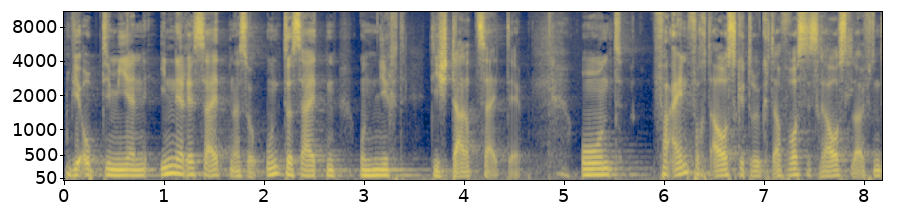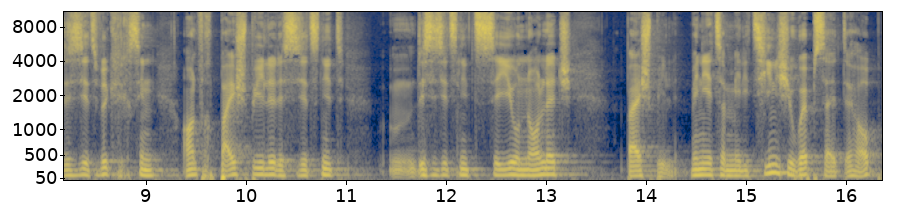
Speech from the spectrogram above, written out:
wir optimieren innere Seiten, also Unterseiten und nicht die Startseite. Und vereinfacht ausgedrückt, auf was es rausläuft. Und das ist jetzt wirklich, sind einfach Beispiele, das ist jetzt nicht, das ist jetzt nicht SEO-Knowledge. Beispiel, wenn ich jetzt eine medizinische Webseite habe,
